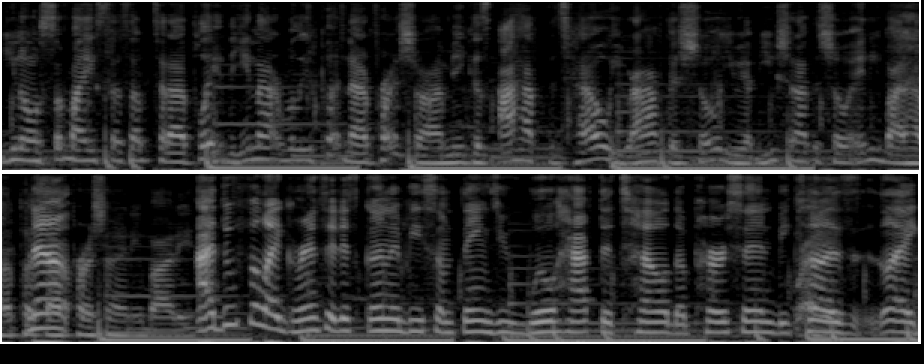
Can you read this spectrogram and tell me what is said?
you know somebody sets up to that plate, then you're not really putting that pressure on me because I have to tell you, I have to show you, and you shouldn't have to show anybody how to put Now- that pressure on anybody. I do feel like, granted, it's gonna be some things you will have to tell the person because, like,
